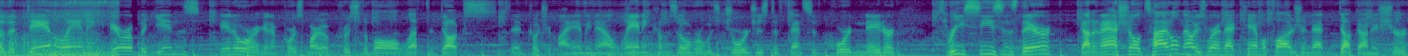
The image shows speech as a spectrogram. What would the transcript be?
So the Dan Lanning era begins in Oregon. Of course, Mario Cristobal left the Ducks. He's the head coach at Miami now. Lanning comes over, was Georgia's defensive coordinator. Three seasons there, got a national title. Now he's wearing that camouflage and that duck on his shirt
